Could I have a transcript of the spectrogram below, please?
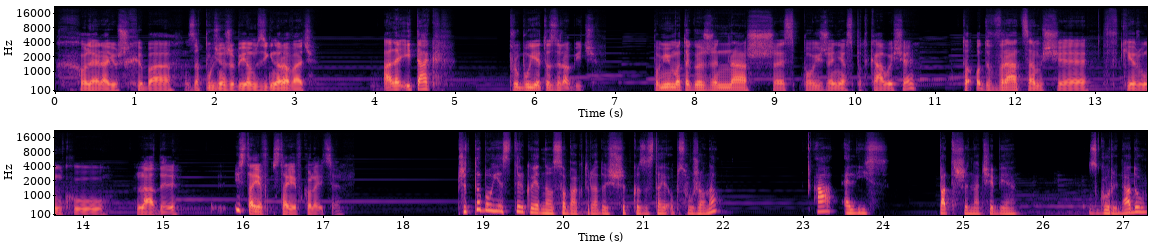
cholera, już chyba za późno, żeby ją zignorować. Ale i tak próbuję to zrobić. Pomimo tego, że nasze spojrzenia spotkały się, to odwracam się w kierunku lady i staję, w- staję w kolejce. Przed tobą jest tylko jedna osoba, która dość szybko zostaje obsłużona, a Elis patrzy na ciebie z góry na dół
